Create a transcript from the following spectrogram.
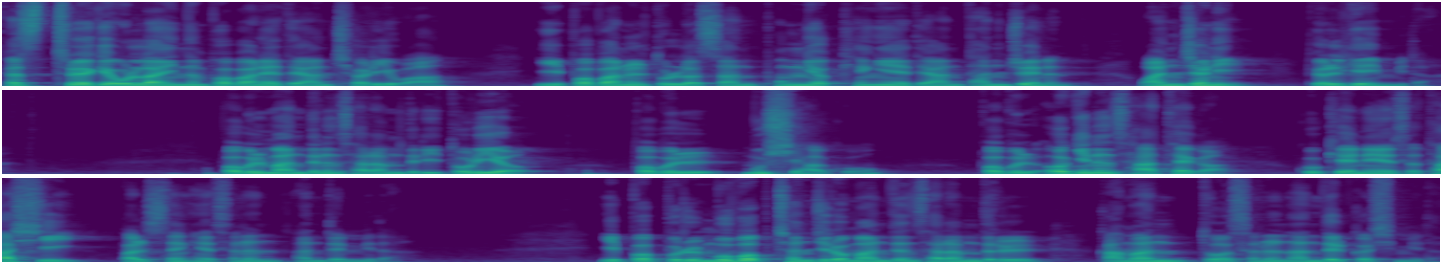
패스트트랙에 올라 있는 법안에 대한 처리와 이 법안을 둘러싼 폭력 행위에 대한 단죄는 완전히 별개입니다. 법을 만드는 사람들이 도리어 법을 무시하고 법을 어기는 사태가 국회 내에서 다시 발생해서는 안 됩니다. 입법부를 무법천지로 만든 사람들을 가만둬서는 안 될 것입니다.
